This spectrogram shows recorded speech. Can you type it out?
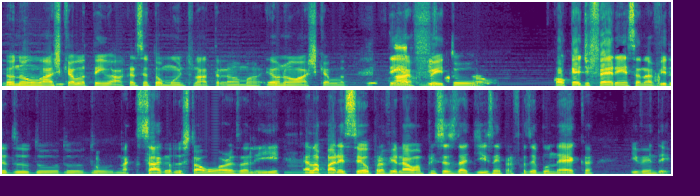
eu não acho que ela tem, acrescentou muito na trama. Eu não acho que ela tenha Ah, feito qualquer diferença na vida do, do, do- do- na saga do Star Wars ali. Hum, Ela apareceu pra virar uma princesa da Disney pra fazer boneca e vender.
